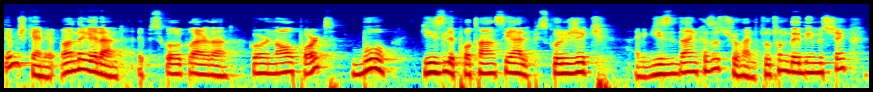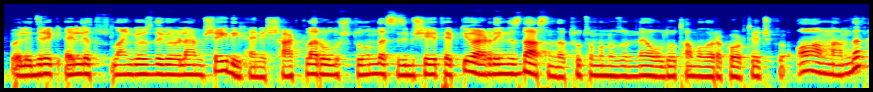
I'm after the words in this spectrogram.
Demiş ki hani önde gelen psikologlardan Gordon Allport bu gizli potansiyel psikolojik Hani gizliden kasıt şu hani tutum dediğimiz şey böyle direkt elle tutulan gözle görülen bir şey değil. Hani şartlar oluştuğunda siz bir şeye tepki verdiğinizde aslında tutumunuzun ne olduğu tam olarak ortaya çıkıyor. O anlamda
